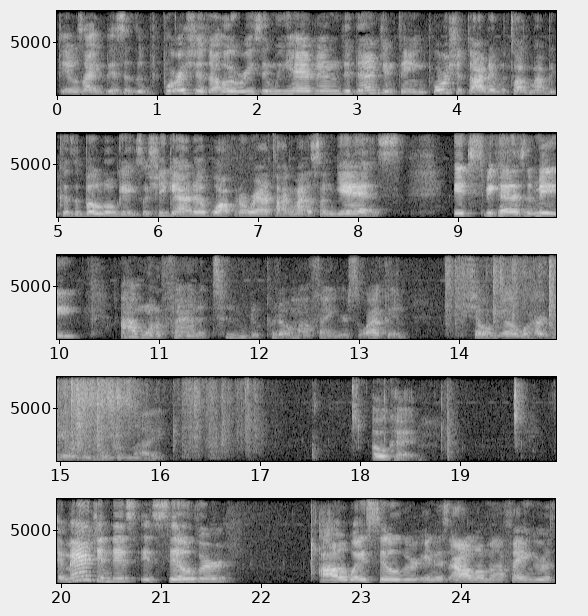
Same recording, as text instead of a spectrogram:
they was like, this is the Porsha, the whole reason we having the dungeon thing. Porsha thought they were talking about because of Bolo Gate, so she got up walking around talking about some, yes, it's because of me. I want to find a tube to put on my finger so I can show y'all what her nails is looking like. Okay. Imagine this is silver, all the way silver, and it's all on my fingers.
